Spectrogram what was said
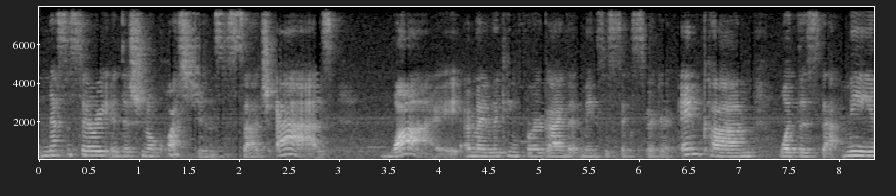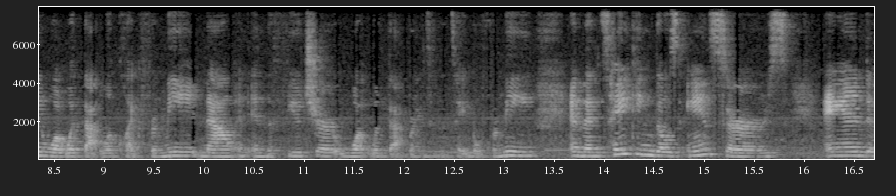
necessary additional questions such as why am I looking for a guy that makes a six figure income? What does that mean? What would that look like for me now and in the future? What would that bring to the table for me? And then taking those answers and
